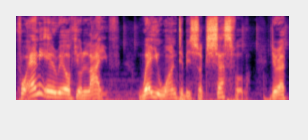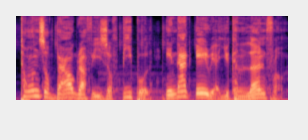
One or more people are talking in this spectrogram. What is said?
For any area of your life, where you want to be successful, there are tons of biographies of people in that area you can learn from.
